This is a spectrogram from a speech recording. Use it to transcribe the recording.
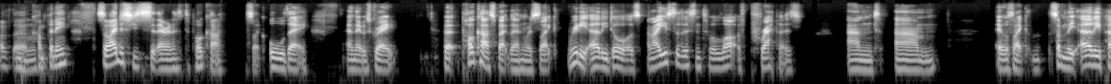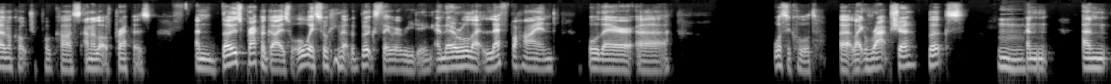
of the Mhm. company. So I just used to sit there and listen to podcasts like all day, and it was great. But podcasts back then was like really early doors, and I used to listen to a lot of preppers, and um, it was like some of the early permaculture podcasts and a lot of preppers. And those prepper guys were always talking about the books they were reading, and they were all like left behind or their uh what's it called? Uh, like rapture books. Mhm. And and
